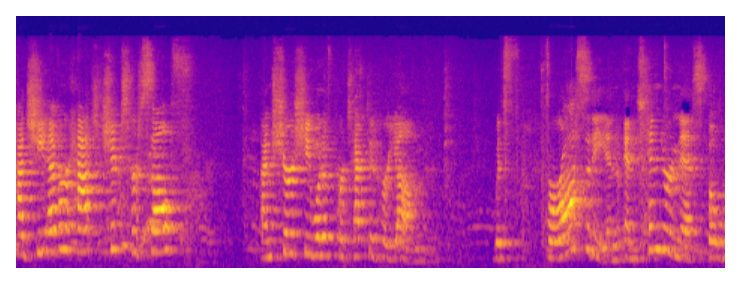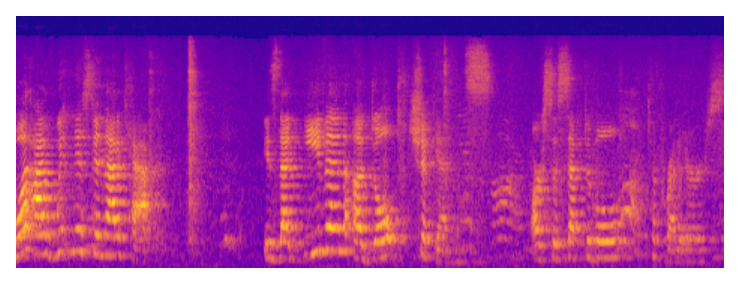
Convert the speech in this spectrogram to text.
Had she ever hatched chicks herself, I'm sure she would have protected her young with ferocity and, and tenderness. But what I witnessed in that attack is that even adult chickens are susceptible to predators.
